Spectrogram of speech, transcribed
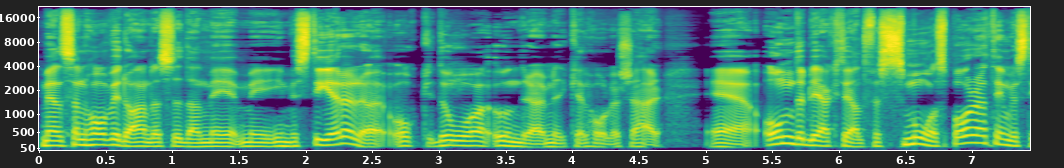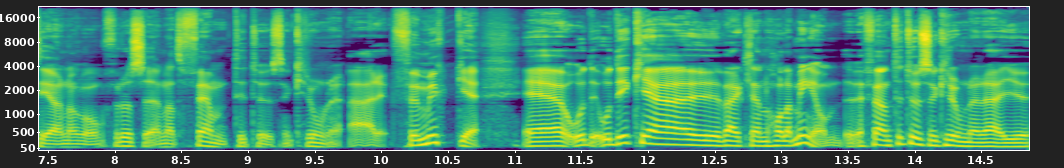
Men sen har vi då andra sidan med, med investerare och då undrar Mikael Hollert så här. Eh, om det blir aktuellt för småsparare att investera någon gång, för då säger han att 50 000 kronor är för mycket. Eh, och, det, och det kan jag verkligen hålla med om. 50 000 kronor är ju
